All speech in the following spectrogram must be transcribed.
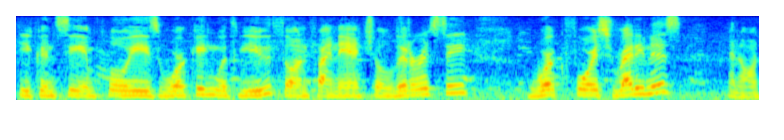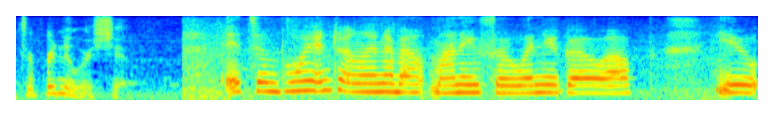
You can see employees working with youth on financial literacy, workforce readiness, and entrepreneurship. It's important to learn about money for when you grow up. You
